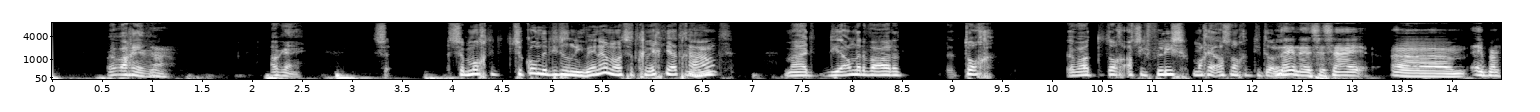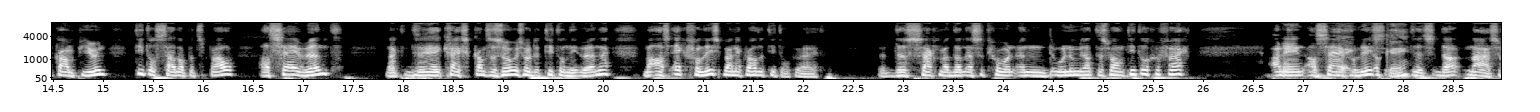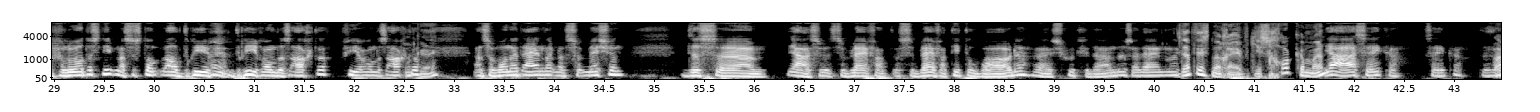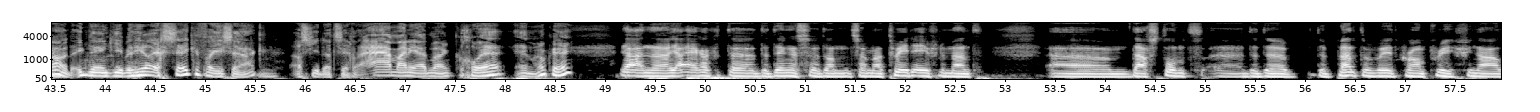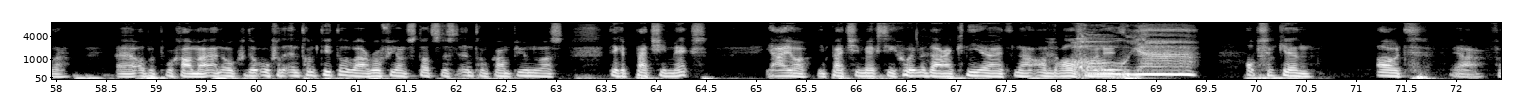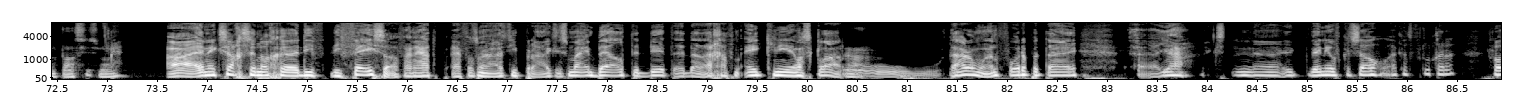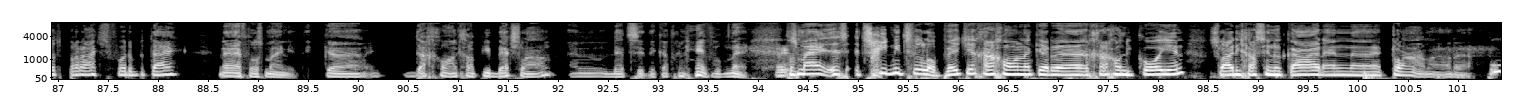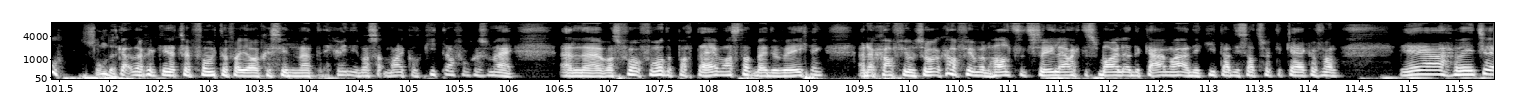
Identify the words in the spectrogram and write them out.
Wacht even. Ja. Oké. Ze, ze, mochten, ze konden die titel niet winnen, omdat ze het gewicht niet had gehaald. Maar die anderen waren toch... wou toch, als ik verlies, mag je alsnog de titel Nee, nee, ze zei: ehm, Ik ben kampioen. Titel staat op het spel. Als zij wint, dan krijgt, kan ze sowieso de titel niet winnen. Maar als ik verlies, ben ik wel de titel kwijt. Dus zeg maar, dan is het gewoon een. Hoe noem je dat? Het is wel een titelgevecht. Alleen als zij verliest. Dus dat, nou, ze verloor dus niet, maar ze stond wel drie, Oh ja. drie rondes achter. Vier rondes achter. En ze won uiteindelijk met submission. Dus ehm, ja, ze, ze, blijft haar, ze blijft haar titel behouden. Dat is goed gedaan, dus uiteindelijk. Dat is nog eventjes schokken, man. Ja, zeker. Zeker. Dus, eh, ik denk, je bent heel erg zeker van je zaak. Mm. Als je dat zegt. Ah, maar niet uit, man. Gooi, hè? En oké. Ja, en eh, ja, eigenlijk de, de ding is eh, dan, zeg maar, het tweede evenement. Ehm, daar stond eh, de, de, de Bantamweight Grand Prix finale eh, op het programma. En ook, de, ook voor de interimtitel, waar Rofian Stotts dus de interim kampioen was tegen Patchy Mix. Ja joh, die Patchy Mix die gooit me daar een knie uit na anderhalve minuut. Oh ja. Op zijn kin. Oud. Ja, fantastisch man. Ah, en ik zag ze nog eh, die, die face-off. En hij had, hij, volgens mij, als die praat, is mijn belt, dit en dat. Hij gaf hem één knie en was klaar. Oeh, daarom, man, voor de partij. eh, ja, ik, eh, ik weet niet of ik het zo. Had ik het vroeger? Grote paraatjes voor de partij? Nee, volgens mij niet. Ik, ik dacht gewoon, ik ga op je bek slaan. En that's it. Ik had geen invloed. Nee. Volgens mij, is, het schiet niet veel op. Weet je, ga gewoon lekker, ga gewoon die kooi in. Sla die gas in elkaar en klaar. Maar, eh, oeh, zonde. Ik had nog een keertje een foto van jou gezien met, ik weet niet, was dat Michael Kita volgens mij. En eh, was voor, voor de partij was dat, bij de weging. En dan gaf je hem zo, gaf je hem een hand, zit zo heel erg te smilen in de camera. En die Kita die zat zo te kijken van, ja, weet je,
